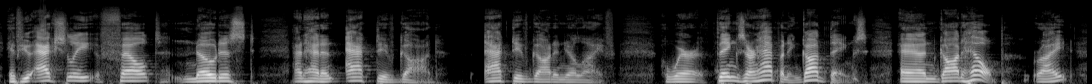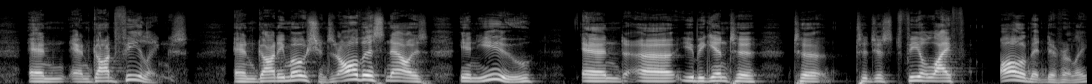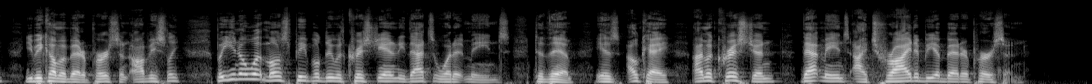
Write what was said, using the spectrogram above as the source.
if you actually felt, noticed, and had an active God, active God in your life, where things are happening, God things, and God help, right? And and God feelings, and God emotions, and all this now is in you, and uh, you begin to to to just feel life all a bit differently. You become a better person, obviously. But you know what most people do with Christianity? That's what it means to them is, okay, I'm a Christian. That means I try to be a better person.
